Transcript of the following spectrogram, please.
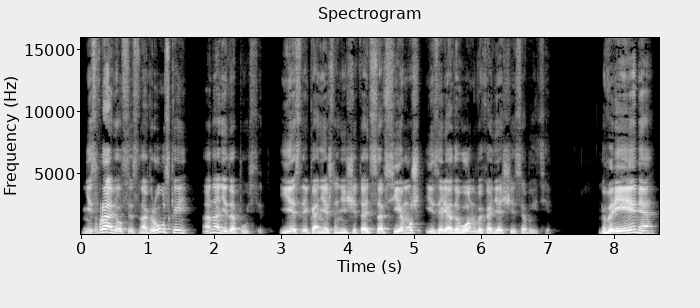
Не справился с нагрузкой, она не допустит. Если, конечно, не считать совсем уж из ряда вон выходящие события. «Время!»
